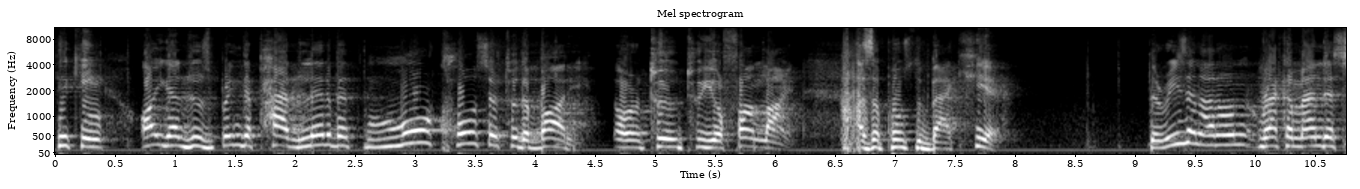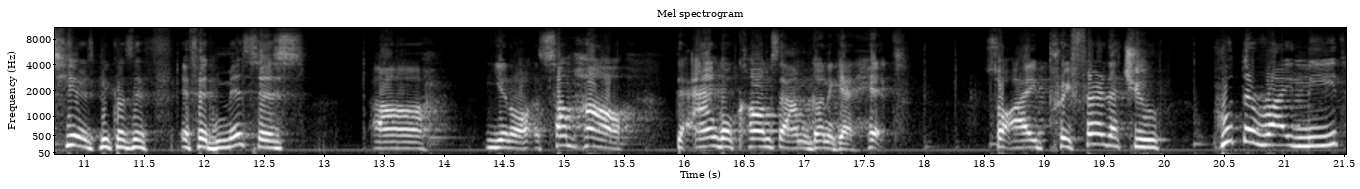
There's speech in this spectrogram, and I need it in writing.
kicking, all you got to do is bring the pad a little bit more closer to the body or to, to your front line as opposed to back here. The reason I don't recommend this here is because if, if it misses, uh, you know, somehow the angle comes I'm to get hit. So I prefer that you put the right lead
